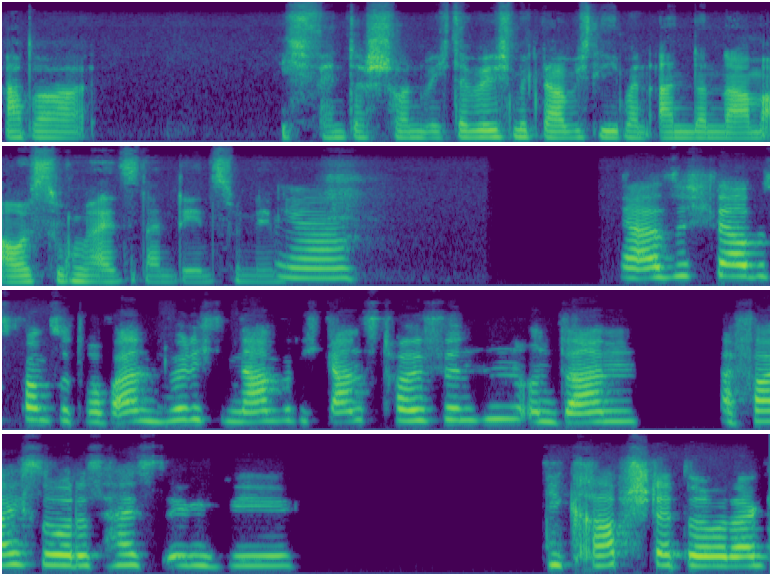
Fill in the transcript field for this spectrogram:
Aber ich fände das schon wichtig. Da würde ich mir, glaube ich, lieber einen anderen Namen aussuchen, als dann den zu nehmen. Ja. Ja, also ich glaube, es kommt so drauf an, würde ich den Namen wirklich ganz toll finden und dann erfahre ich so, das heißt irgendwie die Grabstätte oder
